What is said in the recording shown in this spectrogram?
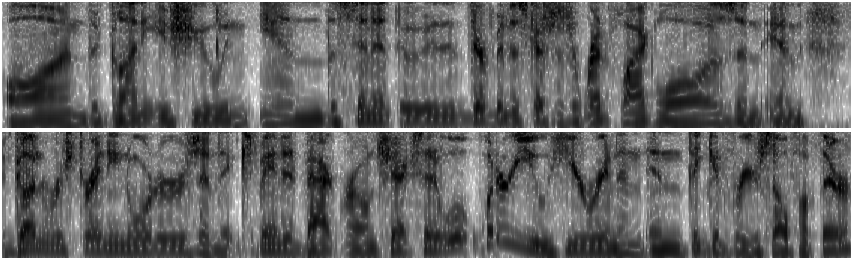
on the gun issue in, in the Senate. Uh, there have been discussions of red flag laws and, and gun restraining orders and expanded background checks. And what are you hearing and, and thinking for yourself up there?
